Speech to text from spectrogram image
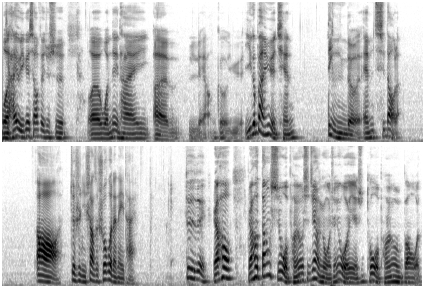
我还有一个消费就是，呃，我那台呃两个月一个半月前订的 M 七到了，哦，就是你上次说过的那一台，对对对，然后然后当时我朋友是这样跟我说，因为我也是托我朋友帮我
